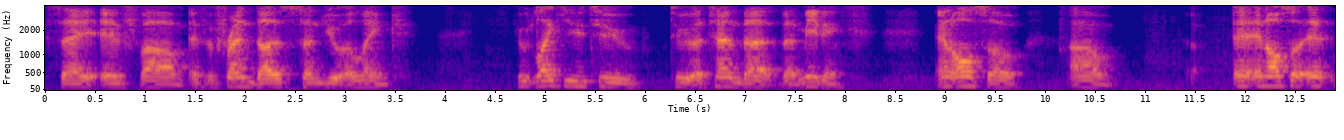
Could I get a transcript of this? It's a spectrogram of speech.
Say if um, if a friend does send you a link, he would like you to to attend that that meeting, and also, um, and also it,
